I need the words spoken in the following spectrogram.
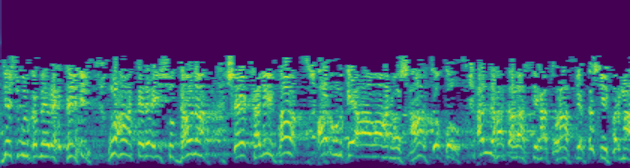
جس ملک میں رہتے ہیں، وہاں کے رہی سدونا شیخ خلیفہ اور ان کے آوان و ساتھوں کو اللہ تعالیٰ صحت اور آفیت تشریف فرما۔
